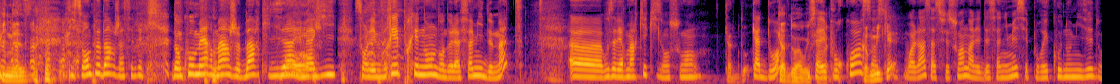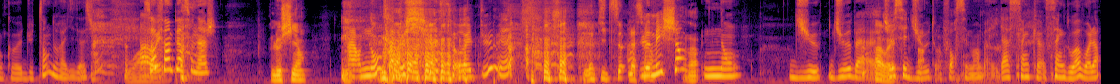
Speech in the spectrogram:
Ils sont un peu barges, hein, c'est vrai. Donc Homer, Marge, Bart, Lisa et Maggie sont les vrais prénoms de la famille de Matt. Euh, vous avez remarqué qu'ils ont souvent Quatre doigts. Quatre doigts. Quatre doigts oui, Vous savez vrai. pourquoi Comme ça, Mickey. Voilà, ça se fait souvent dans les dessins animés, c'est pour économiser donc euh, du temps de réalisation. Wow. Ah, Sauf oui. un personnage. Le chien. Alors non, pas le chien, ça aurait pu, mais... La petite so la Le méchant non. non. Dieu. Dieu, bah, ah Dieu ouais. c'est Dieu, donc forcément, bah, il a cinq, cinq doigts, voilà.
